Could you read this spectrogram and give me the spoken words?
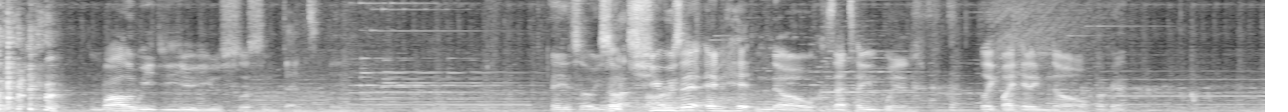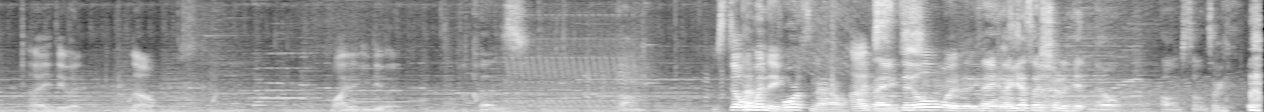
Waluigi, you're useless and dead to me. hey, so you know So that star? choose it and hit no, because that's how you win. like by hitting no. Okay. How you do it. No. Why didn't you do it? Because. Um. I'm still I'm winning. in fourth now. I'm Thanks. still winning. Thank- I guess I should have hit no. Oh, I'm still in second.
